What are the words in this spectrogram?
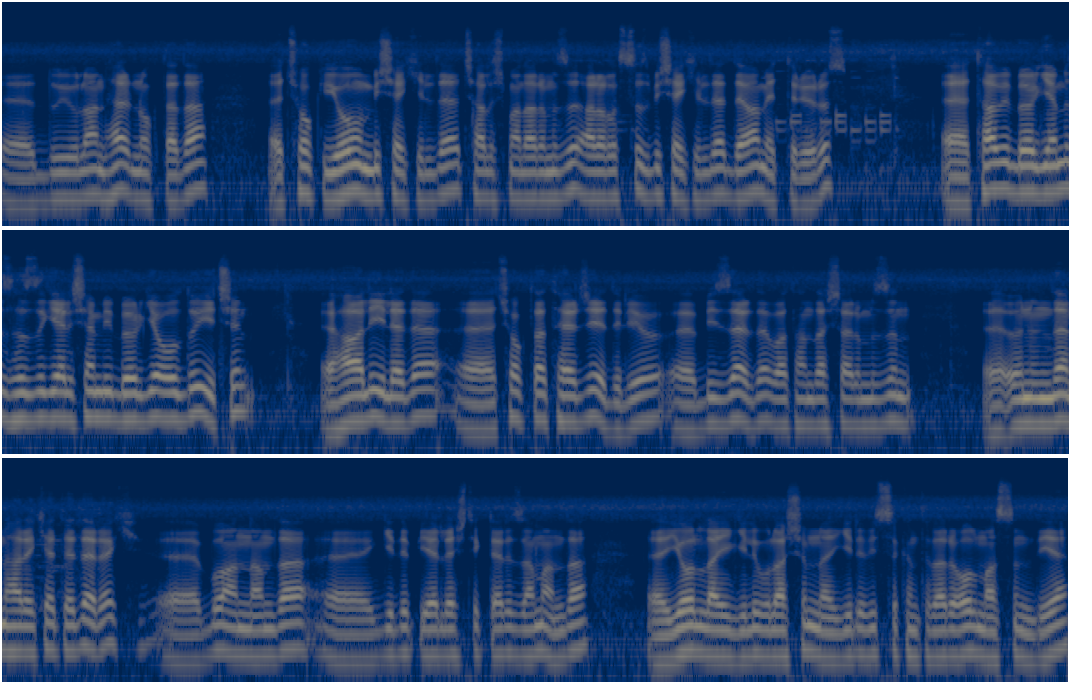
e, duyulan her noktada e, çok yoğun bir şekilde çalışmalarımızı aralıksız bir şekilde devam ettiriyoruz. E, Tabii bölgemiz hızlı gelişen bir bölge olduğu için e, haliyle de e, çok da tercih ediliyor. E, bizler de vatandaşlarımızın e, önünden hareket ederek e, bu anlamda e, gidip yerleştikleri zaman da e, yolla ilgili, ulaşımla ilgili bir sıkıntıları olmasın diye e,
